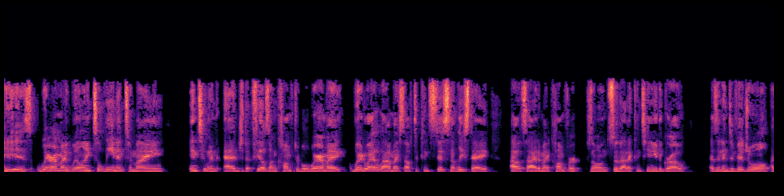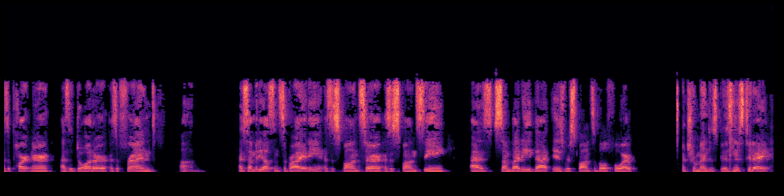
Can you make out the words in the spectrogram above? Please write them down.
is where am I willing to lean into my into an edge that feels uncomfortable? Where am I, where do I allow myself to consistently stay outside of my comfort zone so that I continue to grow as an individual, as a partner, as a daughter, as a friend, um, as somebody else in sobriety, as a sponsor, as a sponsee, as somebody that is responsible for a tremendous business today.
